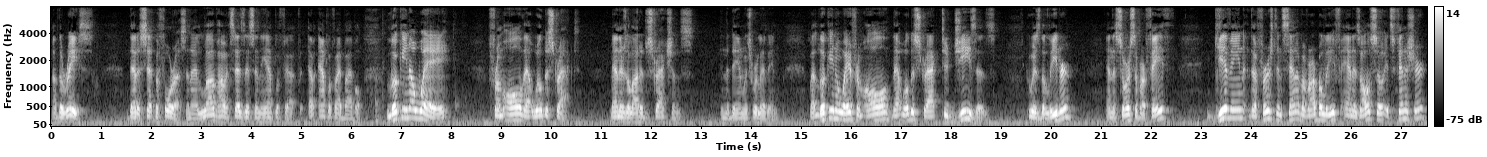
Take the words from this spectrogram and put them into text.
of the race that is set before us. And I love how it says this in the Amplified, Amplified Bible looking away from all that will distract Man, there's a lot of distractions in the day in which we're living. But looking away from all that will distract to Jesus, who is the leader and the source of our faith, giving the first incentive of our belief and is also its finisher,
